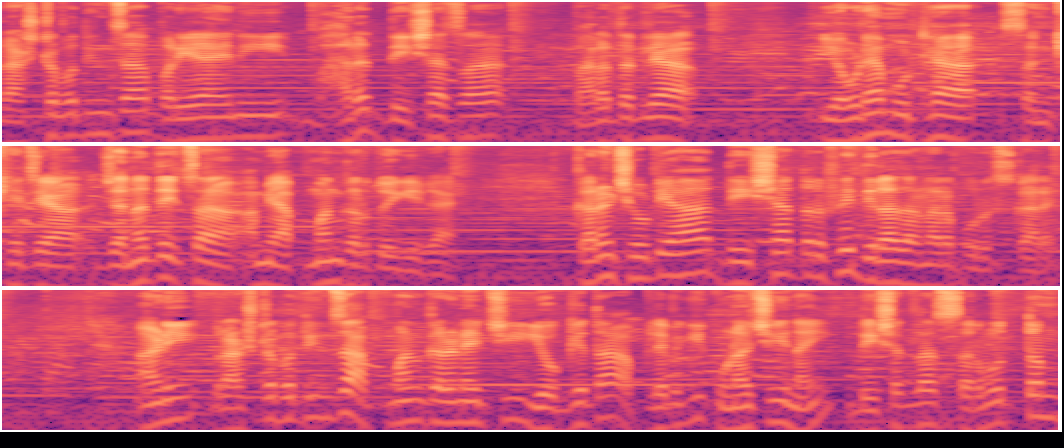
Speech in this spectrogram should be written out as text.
राष्ट्रपतींचा पर्यायाने भारत देशाचा भारतातल्या एवढ्या मोठ्या संख्येच्या जनतेचा आम्ही अपमान करतोय की काय? कारण शेवटी हा देशातर्फे दिला जाणारा पुरस्कार आहे. आणि राष्ट्रपतींचा अपमान करण्याची योग्यता आपल्यापैकी कुणाचीही नाही. देशातला सर्वोत्तम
